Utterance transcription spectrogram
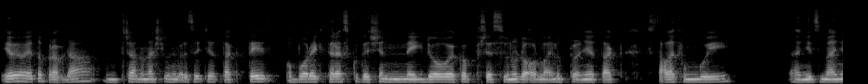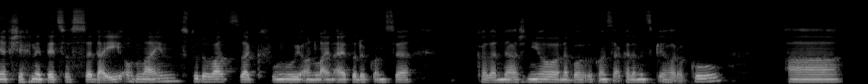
Jo, jo, je to pravda. Třeba na naší univerzitě, tak ty obory, které skutečně nejdou jako přesunout do online plně, tak stále fungují. E, nicméně všechny ty, co se dají online studovat, tak fungují online a je to do konce kalendářního nebo do konce akademického roku. A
